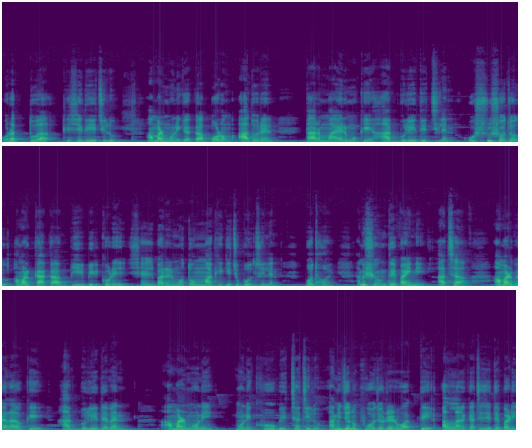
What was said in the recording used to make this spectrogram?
ওরা তুলা ঠেসে দিয়েছিল। আমার মনিকাকা পরম আদরের তার মায়ের মুখে হাত বুলিয়ে দিচ্ছিলেন। অশ্রু সজল আমার কাকা বিড়বিড় করে শেষবারের মতো মাকে কিছু বলছিলেন। বোধ হয় আমি শুনতে পাইনি। আচ্ছা আমার বেলায়ও হাত বুলিয়ে দেবেন? আমার মনে মনে খুব ইচ্ছা ছিল। আমি যেন ফজরের ওয়াক্তে আল্লাহর কাছে যেতে পারি।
